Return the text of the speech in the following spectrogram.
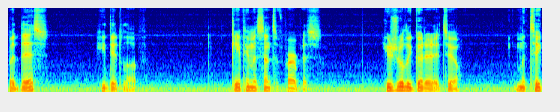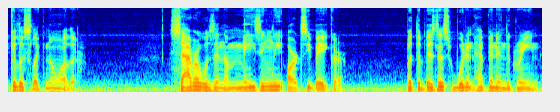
But this, he did love. Gave him a sense of purpose. He was really good at it too. Meticulous like no other. Sarah was an amazingly artsy baker, but the business wouldn't have been in the green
